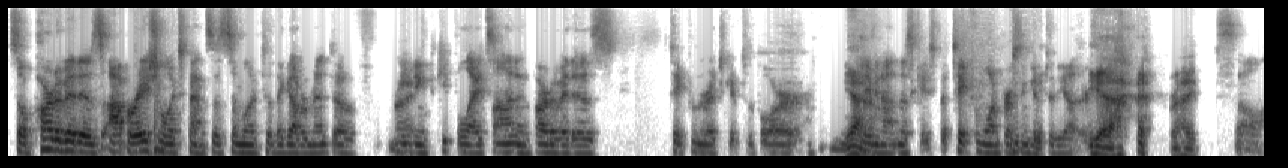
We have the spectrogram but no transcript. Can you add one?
so part of it is operational expenses, similar to the government of Right. needing to keep the lights on. And part of it is take from the rich, give to the poor. Yeah. Maybe not in this case, but take from one person, give to the other. Yeah. right. So,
